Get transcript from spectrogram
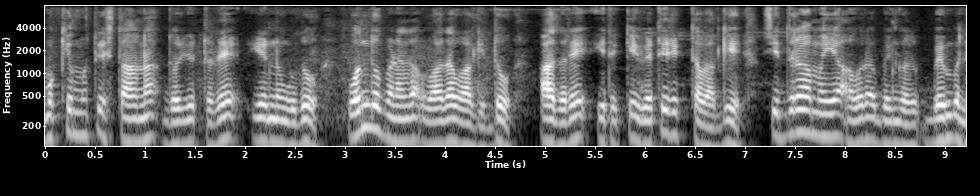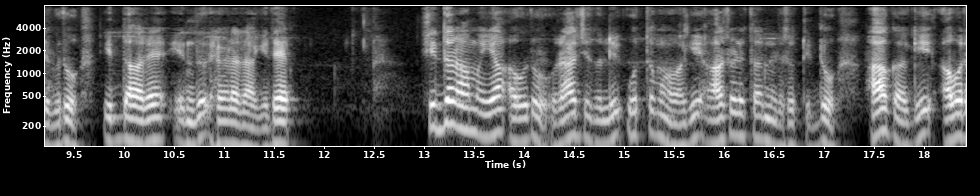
ಮುಖ್ಯಮಂತ್ರಿ ಸ್ಥಾನ ದೊರೆಯುತ್ತದೆ ಎನ್ನುವುದು ಒಂದು ಬಣದ ವಾದವಾಗಿದ್ದು, ಆದರೆ ಇದಕ್ಕೆ ವ್ಯತಿರಿಕ್ತವಾಗಿ ಸಿದ್ದರಾಮಯ್ಯ ಅವರ ಬೆಂಬಲಿಗರು ಇದ್ದಾರೆ ಎಂದು ಹೇಳಲಾಗಿದೆ. ಸಿದ್ದರಾಮಯ್ಯ ಅವರು ರಾಜ್ಯದಲ್ಲಿ ಉತ್ತಮವಾಗಿ ಆಡಳಿತ ನಡೆಸುತ್ತಿದ್ದು, ಹಾಗಾಗಿ ಅವರ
